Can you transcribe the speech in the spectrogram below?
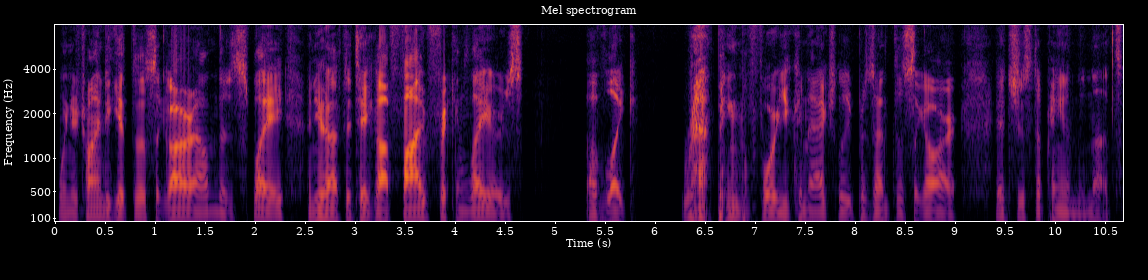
when you're trying to get the cigar out in the display and you have to take off five freaking layers of like wrapping before you can actually present the cigar, it's just a pain in the nuts.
